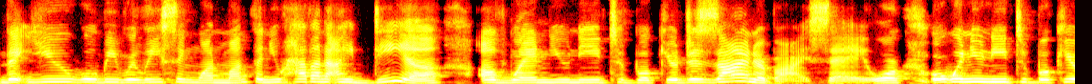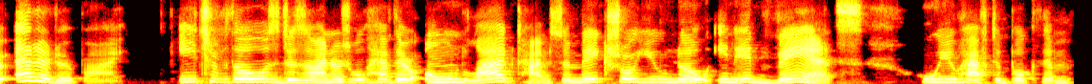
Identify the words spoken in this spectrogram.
that you will be releasing one month and you have an idea of when you need to book your designer by, say, or, or when you need to book your editor by, each of those designers will have their own lag time. So make sure you know in advance who you have to book them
